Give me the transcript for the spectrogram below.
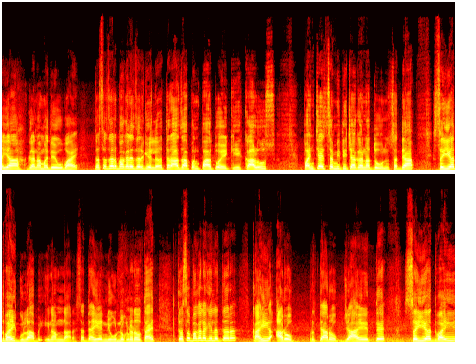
या गणामध्ये उभा आहे. तसं जर बघायला जर गेलं तर आज आपण पाहतोय की काळूस पंचायत समितीच्या गणातून सध्या सय्यदभाई गुलाब इनामदार सध्या हे निवडणूक लढवत आहेत. तसं बघायला गेलं तर काही आरोप प्रत्यारोप जे आहेत ते सय्यदभाई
